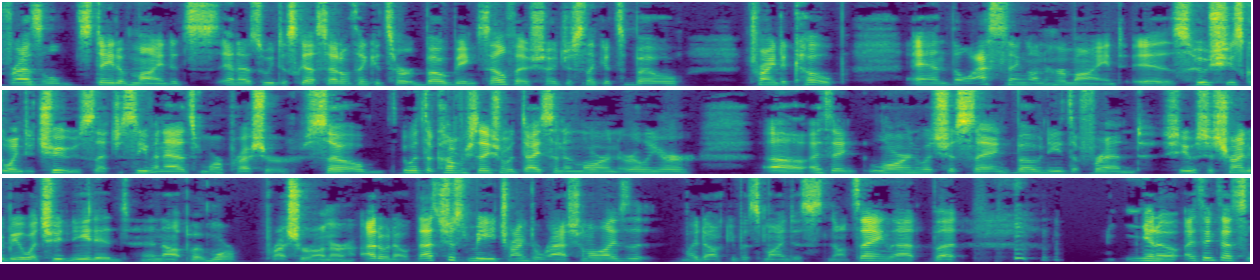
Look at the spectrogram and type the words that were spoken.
frazzled state of mind. It's and as we discussed, I don't think it's her Bo being selfish. I just think it's Bo trying to cope. And the last thing on her mind is who she's going to choose. That just even adds more pressure. So with the conversation with Dyson and Lauren earlier, uh, I think Lauren was just saying Bo needs a friend. She was just trying to be what she needed and not put more pressure on her. I don't know. That's just me trying to rationalize it. My Doccubus mind is not saying that, but you know, I think that's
